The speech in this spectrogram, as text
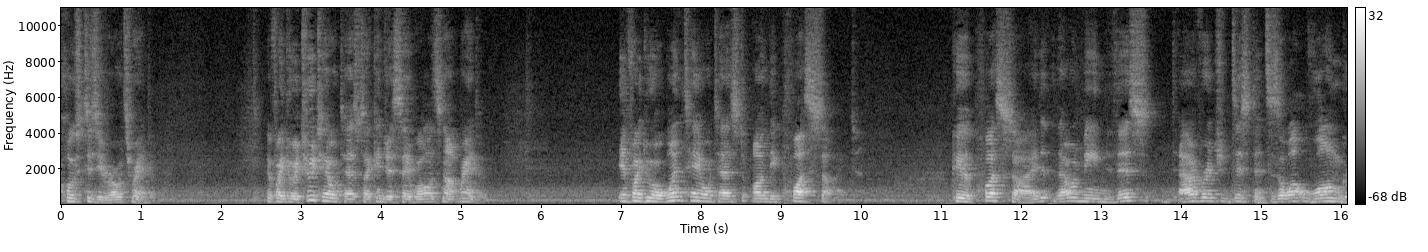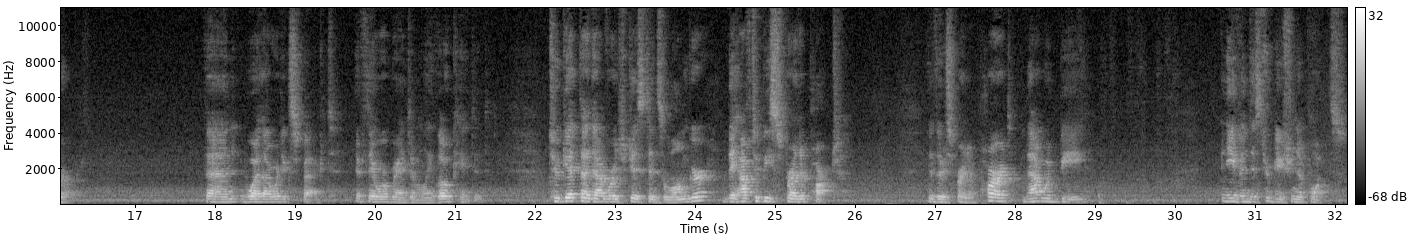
close to zero, it's random. If I do a two-tailed test, I can just say, well, it's not random. If I do a one-tailed test on the plus side, okay, the plus side, that would mean this average distance is a lot longer than what I would expect if they were randomly located. To get that average distance longer, they have to be spread apart. If they're spread apart, that would be an even distribution of points.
